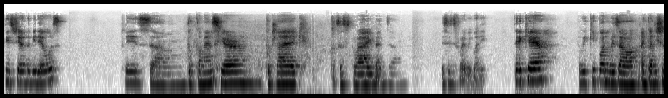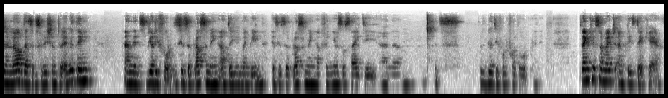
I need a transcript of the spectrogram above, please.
Please share the videos. Please um, put comments here, put like, put subscribe, and um, this is for everybody. Take care. We keep on with our unconditional love. That's the solution to everything. And it's beautiful. This is the blossoming of the human being. This is the blossoming of a new society. And um, it's, it's beautiful for the whole planet. Thank you so much, and please take care.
